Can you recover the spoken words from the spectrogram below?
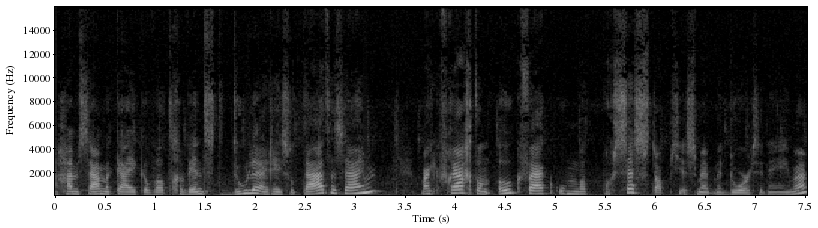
gaan we samen kijken wat gewenste doelen en resultaten zijn. Maar ik vraag dan ook vaak om wat processtapjes met me door te nemen.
